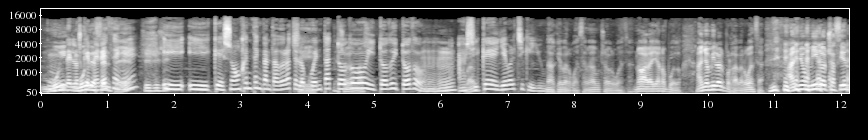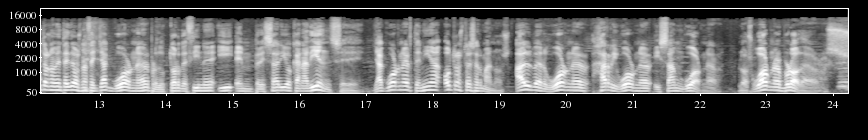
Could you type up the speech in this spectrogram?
muy de los muy que decente, merecen, ¿eh? Sí, sí, sí. Y, y que son gente encantadora, te lo cuenta todo además. y todo y todo. Así que lleva el chiquillo. No, qué vergüenza, me da mucha vergüenza. No, ahora ya no puedo. Año 1000, pues la vergüenza. Año 1892 nace Jack Warner, productor de cine y empresario canadiense. Jack Warner tenía otros tres hermanos, Albert Warner, Harry Warner y Sam Warner, los Warner Brothers.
